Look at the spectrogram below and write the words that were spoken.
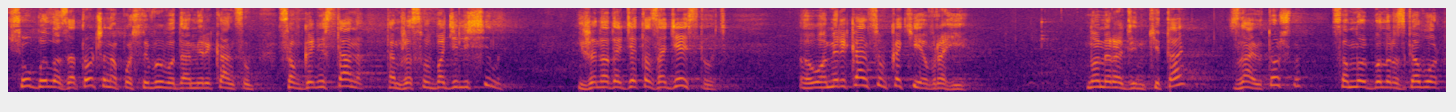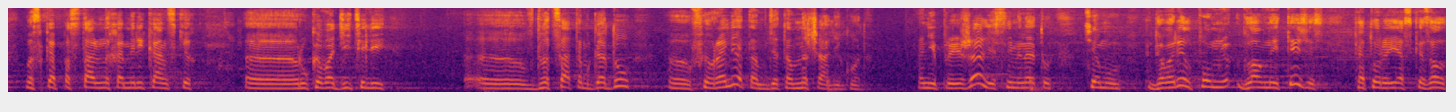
Все было заточено после вывода американцев с Афганистана. Там же освободили силы. И же надо где-то задействовать. Э, У американцев какие враги? Номер один – Китай. Знаю точно. Со мной был разговор высокопоставленных американских э, руководителей э, в 2020 году, э, в феврале, там где-то в начале года. Они приезжали, с ними на эту тему говорил. Помню главный тезис, который я сказал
